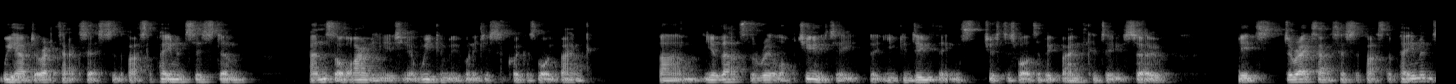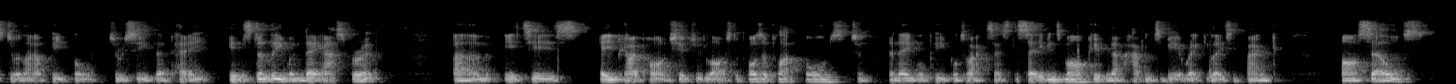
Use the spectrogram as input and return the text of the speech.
we have direct access to the faster payment system. And the sort of irony is, you know, we can move money just as quick as Lloyd Bank. Um, you know, that's the real opportunity that you can do things just as well as a big bank could do. So it's direct access to faster payments to allow people to receive their pay instantly when they ask for it. Um, it is API partnerships with large deposit platforms to enable people to access the savings market without having to be a regulated bank ourselves.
